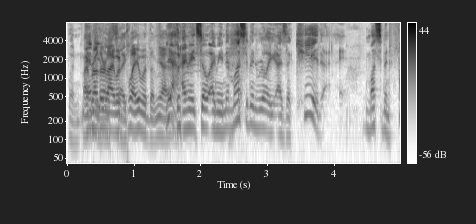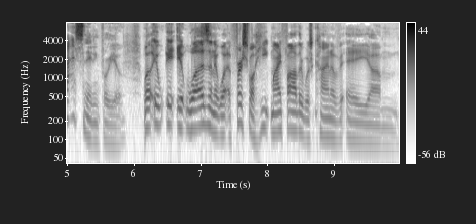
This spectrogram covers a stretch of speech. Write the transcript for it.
when My Emmy brother and I would like. play with them. Yeah, Yeah, I mean, so I mean, it must have been really as a kid. Must have been fascinating for you. Well, it, it, it was, and it was. First of all, he, my father was kind of a um,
